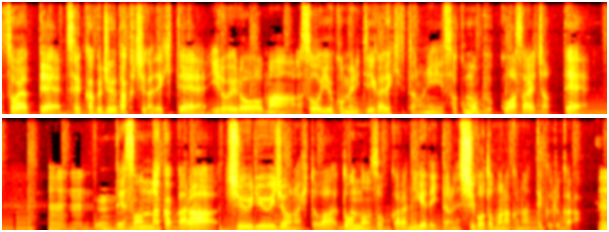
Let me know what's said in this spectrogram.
そうやってせっかく住宅地ができて、いろいろまあそういうコミュニティができてたのに、そこもぶっ壊されちゃって、で、その中から中流以上の人はどんどんそこから逃げていったのね、仕事もなくなってくるから。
